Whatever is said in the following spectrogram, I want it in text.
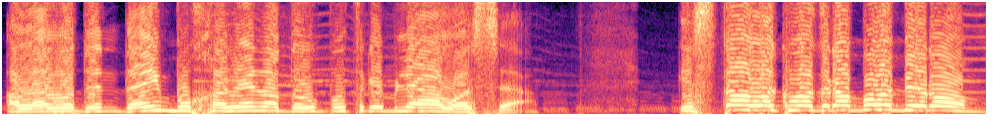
Але в один день Бухарина доупотреблялася і стала квадрабобіром.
